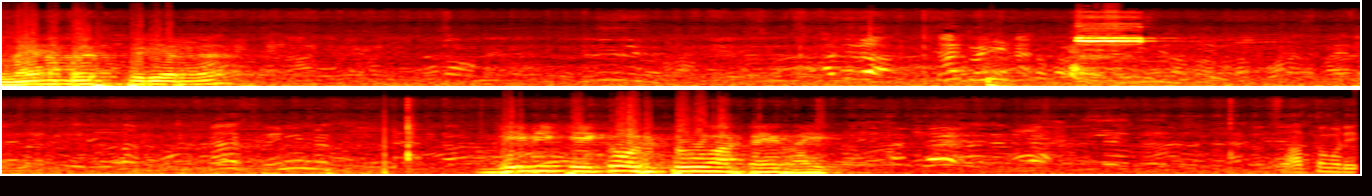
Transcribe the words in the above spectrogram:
லைன் நம்பர் தெரியாதுங்க விவிகேக்கு ஒரு two R five right Sathangudi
